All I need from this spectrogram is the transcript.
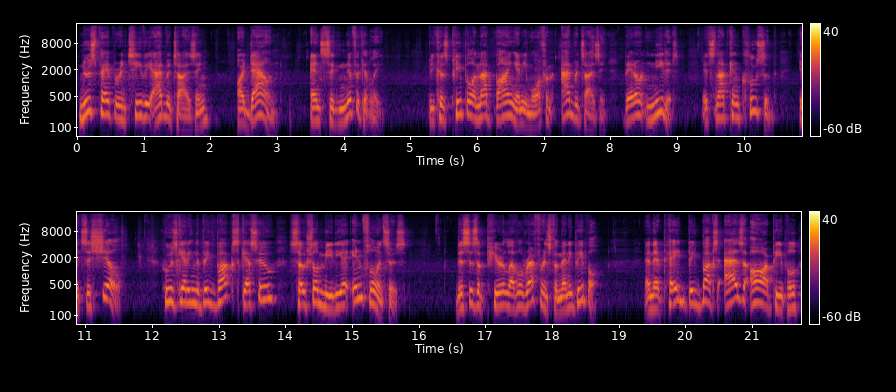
Newspaper and TV advertising are down and significantly because people are not buying anymore from advertising. They don't need it. It's not conclusive. It's a shill. Who's getting the big bucks? Guess who? Social media influencers. This is a peer level reference for many people. And they're paid big bucks, as are people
